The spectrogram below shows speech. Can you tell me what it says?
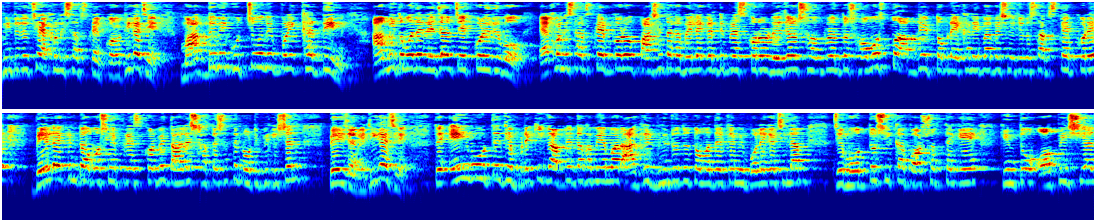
ভিডিও দেখছ, এখনই সাবস্ক্রাইব করো, ঠিক আছে? মাধ্যমিক উচ্চ মাধ্যমিক পরীক্ষার দিন, আমি তোমাদের রেজাল্ট চেক করে দেবো। এখনই সাবস্ক্রাইব করো, পাশে থাকা বেল আইকনটি প্রেস করো। রেজাল্ট সংক্রান্ত সমস্ত আপডেট তোমরা এখানেই পাবে, সেই জন্য সাবস্ক্রাইব করে বেল আইকনটা অবশ্যই প্রেস করবে, তাহলে সাথে সাথে নোটিফিকেশন পেয়ে যাবে, ঠিক আছে? তো এই মুহূর্তে যে ব্রেকিং আপডেট দেখো আমি আমার আগের ভিডিওতে তোমাদেরকে আমি বলে গেছিলাম যে মধ্যশিক্ষা পর্ষদ থেকে কিন্তু অফিসিয়াল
